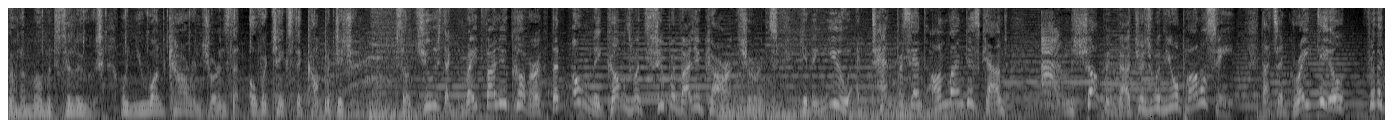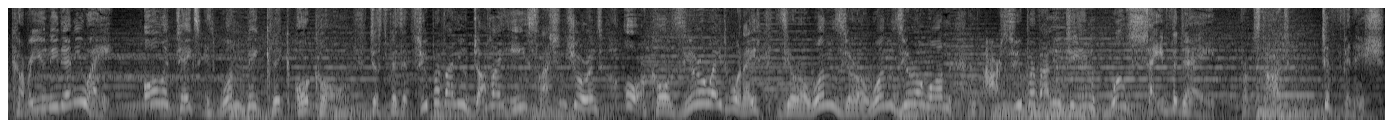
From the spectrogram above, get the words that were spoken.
not a moment to lose when you want car insurance that overtakes the competition. So choose the great value cover that only comes with Super Value Car Insurance, giving you a 10% online discount and shopping vouchers with your policy. That's a great deal for the cover you need anyway. All it takes is one big click or call. Just visit supervalue.ie slash insurance or call 0818 010101 and our Super Value team will save the day from start to finish.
